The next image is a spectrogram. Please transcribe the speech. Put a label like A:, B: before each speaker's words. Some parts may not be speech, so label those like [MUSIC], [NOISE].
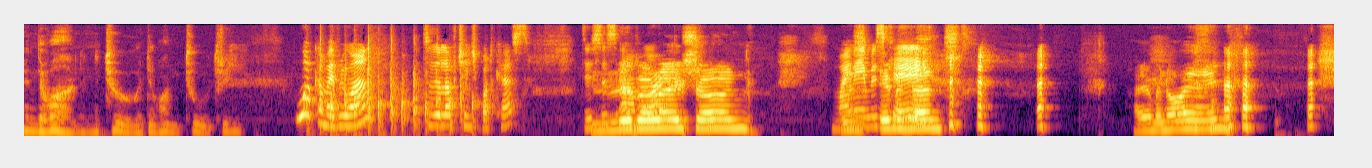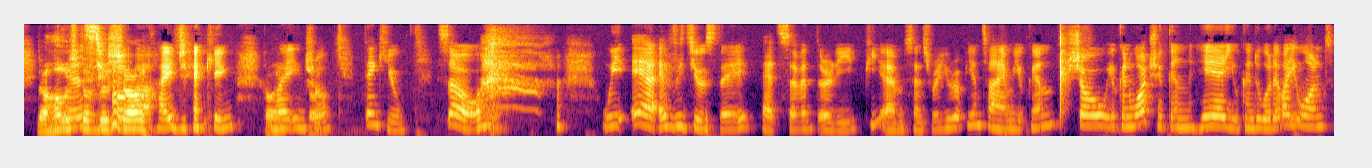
A: And the one, and the two, and the one, two, three.
B: Welcome everyone to the Love Change podcast. This is Amor.
A: Liberation.
B: My
A: is
B: name is Kay. [LAUGHS]
A: I am annoying. [LAUGHS] The host
B: Yes,
A: of the show.
B: are hijacking my intro. Thank you. So [LAUGHS] we air every Tuesday at 7:30 p.m. Central European Time. You can show, you can watch, you can hear, you can do whatever you want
